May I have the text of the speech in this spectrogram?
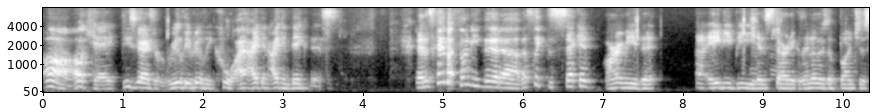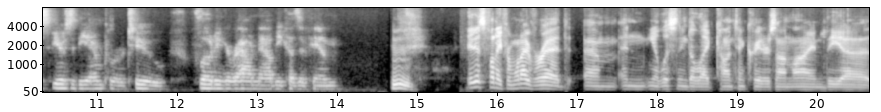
oh, okay, these guys are really, really cool. I, I can, I can dig this. And it's kind of funny that uh, that's like the second army that uh, ADB has started because I know there's a bunch of Spears of the Emperor too floating around now because of him. Hmm it is funny from what I've read, um, and you know, listening to like content creators online, the uh,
